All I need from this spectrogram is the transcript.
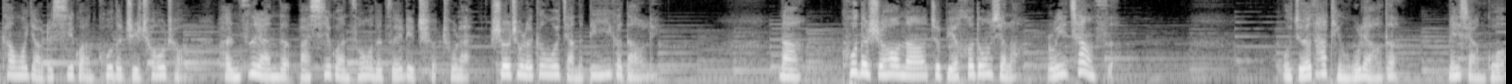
看我咬着吸管哭得直抽抽，很自然地把吸管从我的嘴里扯出来，说出了跟我讲的第一个道理：那哭的时候呢，就别喝东西了，容易呛死。我觉得他挺无聊的，没想过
